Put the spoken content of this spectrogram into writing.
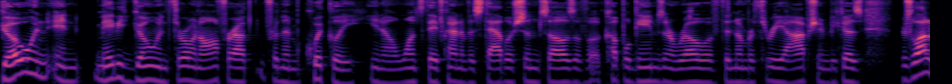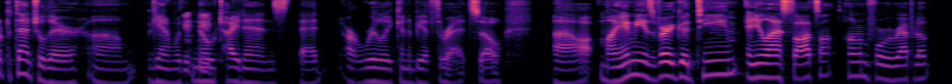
go and, and maybe go and throw an offer out for them quickly, you know, once they've kind of established themselves of a couple games in a row of the number three option because there's a lot of potential there. Um, again, with mm-hmm. no tight ends that are really going to be a threat. So uh, Miami is a very good team. Any last thoughts on, on them before we wrap it up?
